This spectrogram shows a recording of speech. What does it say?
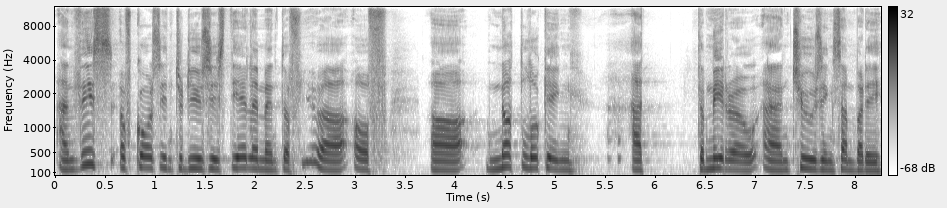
And this of course introduces the element of, uh, of uh, not looking at the mirror and choosing somebody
